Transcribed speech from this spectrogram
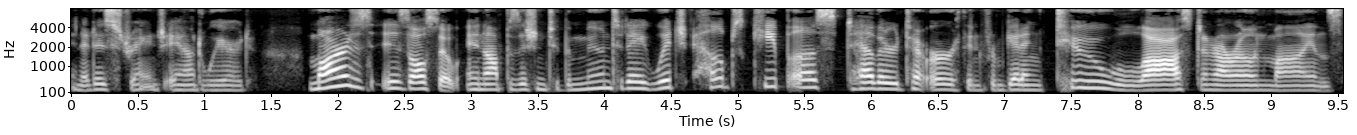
And it is strange and weird. Mars is also in opposition to the moon today, which helps keep us tethered to Earth and from getting too lost in our own minds,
